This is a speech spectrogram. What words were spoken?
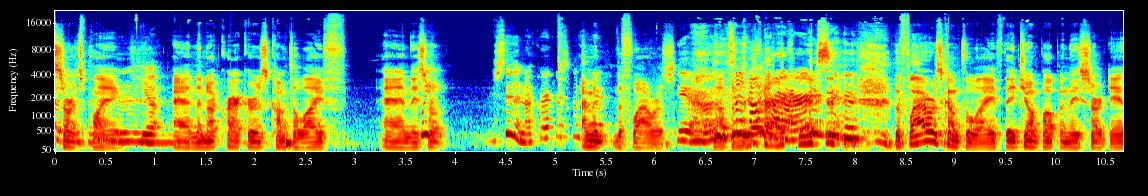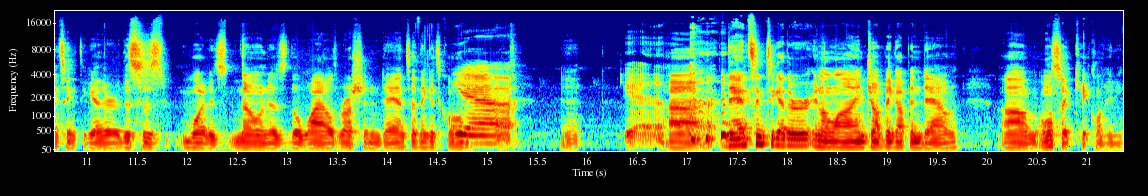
starts playing, mm-hmm. yep. and the Nutcrackers come to life, and they Wait, start. Did you say the Nutcrackers? I mean, the flowers. Yeah. Not the Nutcrackers. the flowers come to life. They jump up and they start dancing together. This is what is known as the Wild Russian Dance. I think it's called. Yeah. Yeah. Yeah. uh, dancing together in a line, jumping up and down, um, almost like kicklining.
